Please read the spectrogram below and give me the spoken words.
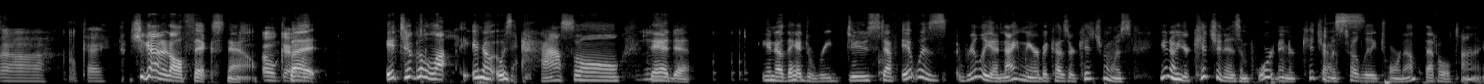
Uh, okay. She got it all fixed now, Oh, good. but it took a lot, you know, it was a hassle. They Mhm. had to, you know, they had to redo stuff. It was really a nightmare because her kitchen was, you know, your kitchen is important and her kitchen was totally torn up that whole time.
